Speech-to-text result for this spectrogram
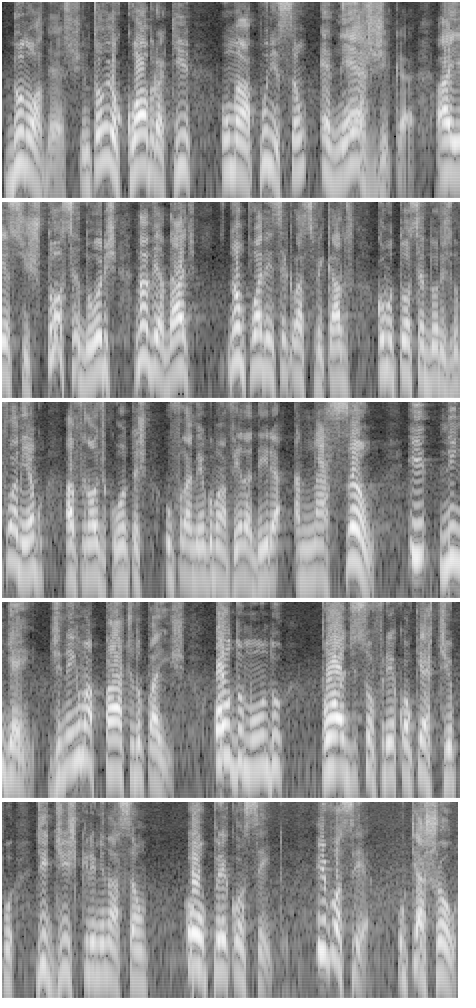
do Nordeste. Então eu cobro aqui uma punição enérgica a esses torcedores. Na verdade, não podem ser classificados como torcedores do Flamengo, afinal de contas, o Flamengo é uma verdadeira nação e ninguém de nenhuma parte do país ou do mundo pode sofrer qualquer tipo de discriminação ou preconceito. E você, o que achou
